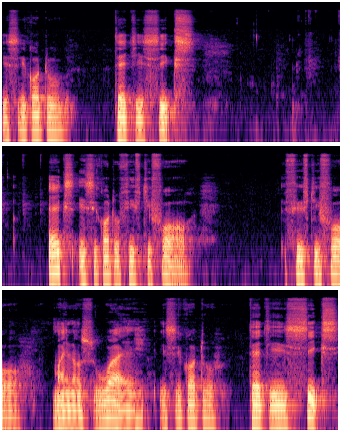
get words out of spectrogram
is equal to 36. x is equal to 54. 54 minus y is equal to 36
